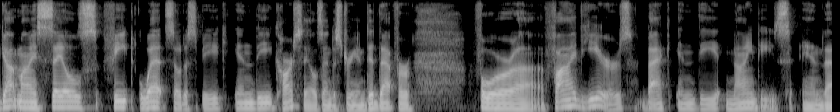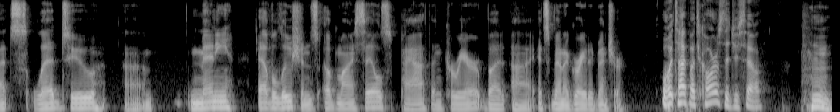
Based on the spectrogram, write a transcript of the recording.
got my sales feet wet, so to speak, in the car sales industry, and did that for for uh, five years back in the 90s, and that's led to um, many evolutions of my sales path and career. But uh, it's been a great adventure. What type of cars did you sell? Hmm.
